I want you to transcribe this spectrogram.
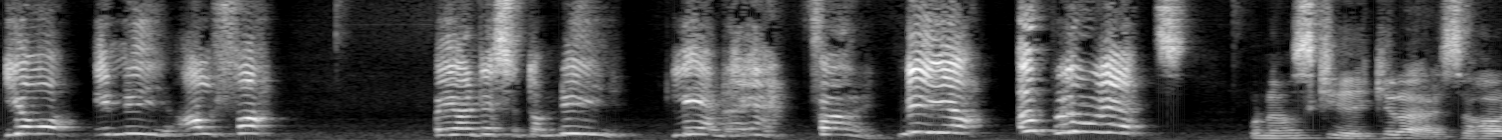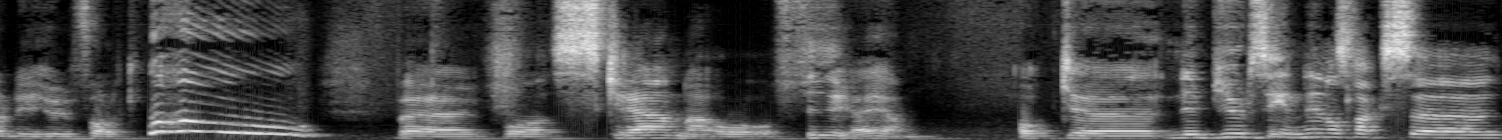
Jag är ny alfa. Och jag är dessutom ny ledare för nya upproret. Och när hon skriker där så hör ni hur folk woho! börjar skräna och, och fira igen. Och eh, ni bjuds in i någon slags eh,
